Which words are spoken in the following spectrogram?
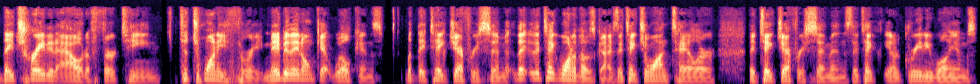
they traded out of 13 to 23. Maybe they don't get Wilkins, but they take Jeffrey Simmons. They, they take one of those guys. They take Jawaan Taylor. They take Jeffrey Simmons. They take, you know, Greedy Williams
